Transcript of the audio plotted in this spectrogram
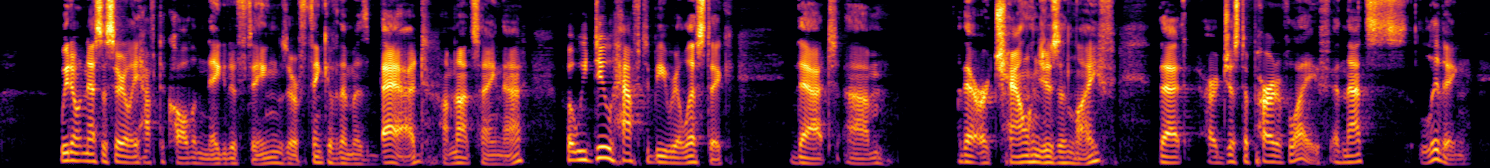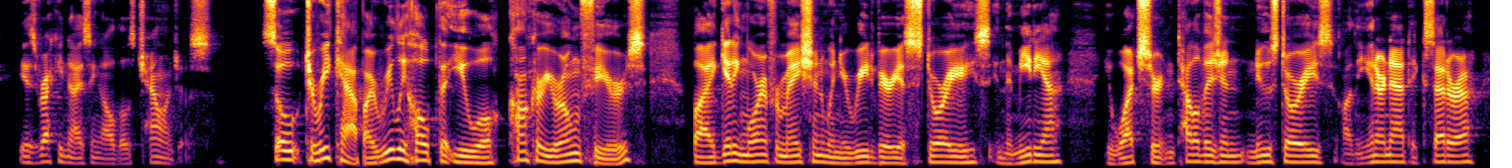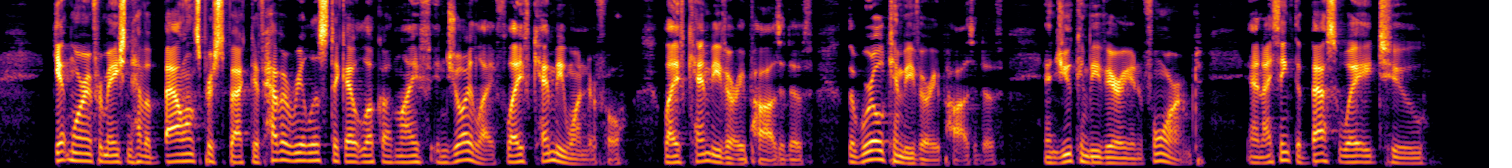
We don't necessarily have to call them negative things or think of them as bad. I'm not saying that, but we do have to be realistic that um, there are challenges in life that are just a part of life, and that's living, is recognizing all those challenges. So, to recap, I really hope that you will conquer your own fears by getting more information when you read various stories in the media, you watch certain television, news stories on the internet, etc. Get more information, have a balanced perspective, have a realistic outlook on life, enjoy life. Life can be wonderful. Life can be very positive. The world can be very positive, and you can be very informed. And I think the best way to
